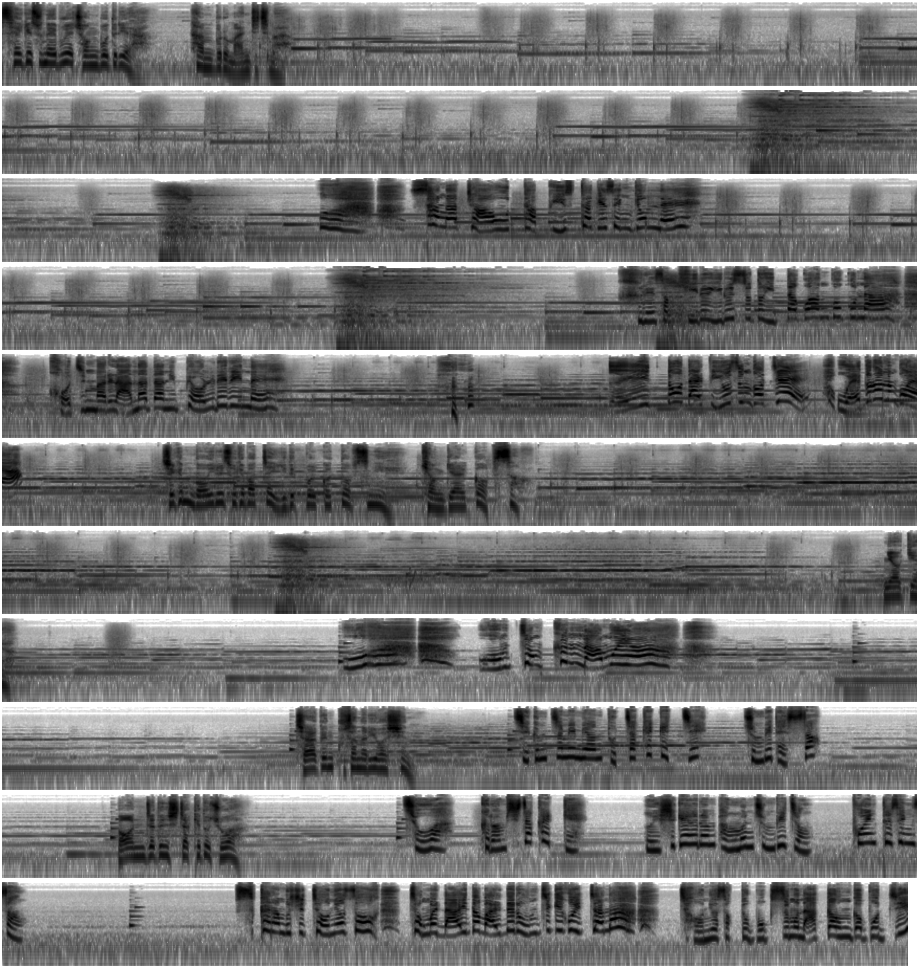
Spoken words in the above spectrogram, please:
다 세계수 내부의 정보들이야. 함부로 만지지 마. 상하 좌우 다 비슷하게 생겼네. 그래서 길을 잃을 수도 있다고 한 거구나. 거짓말을 안 하다니 별일이네. 에이, 또 날 비웃은 거지? 왜 그러는 거야? 지금 너희를 속여봤자 이득 볼 것도 없으니 경계할 거 없어. 여기야. 엄청 큰 나무야. 작은 구사나리 화신. 지금쯤이면 도착했겠지? 준비됐어? 언제든 시작해도 좋아. 좋아. 그럼 시작할게. 의식의 흐름 방문 준비 중. 포인트 생성. 스카라무시 저 녀석 정말 나이다 말대로 움직이고 있잖아. 저 녀석도 목숨은 아까운가 보지?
